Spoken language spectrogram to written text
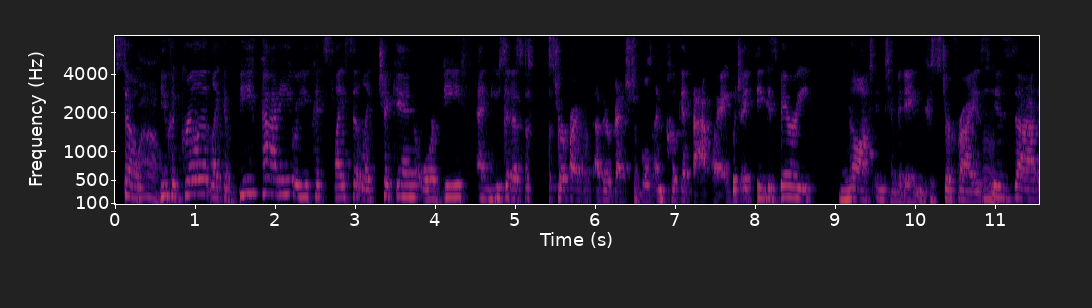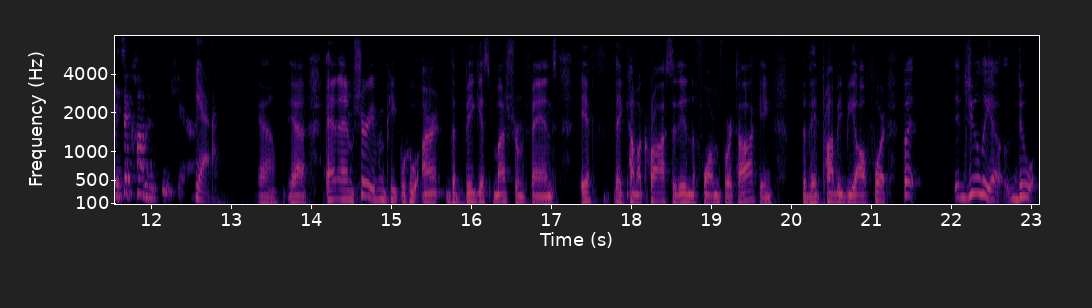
So Wow. you could grill it like a beef patty, or you could slice it like chicken or beef and use it as a stir fry with other vegetables and cook it that way, which I think is very not intimidating because stir fry is Mm. is uh, it's a common food here. Yeah. Yeah, yeah. And I'm sure even people who aren't the biggest mushroom fans, if they come across it in the forms we're talking, they'd probably be all for it. But Julia, do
